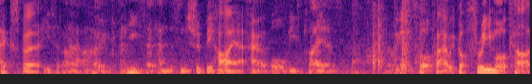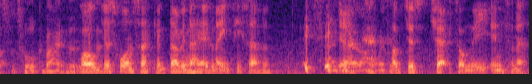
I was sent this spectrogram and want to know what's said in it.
expert. He's uh, I hope, and he said Henderson should be higher out of all these players that we're going to talk about. We've got three more cards to talk about. that- Well, uh, just one second. David De Gea is an 87. Is it? Yeah, I've just checked on the internet.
